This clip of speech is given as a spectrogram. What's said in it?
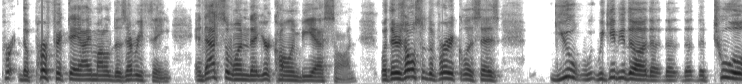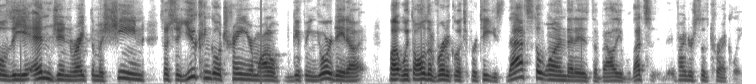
per, the perfect AI model does everything, and that's the one that you're calling BS on. But there's also the vertical that says you we give you the the the the, the tools, the engine, right, the machine, such that you can go train your model, giving your data, but with all the vertical expertise. That's the one that is the valuable. That's if I understood correctly.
